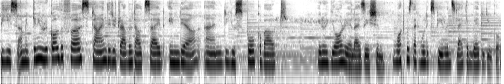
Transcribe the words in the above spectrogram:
peace. I mean, can you recall the first time that you traveled outside India and you spoke about, you know, your realization? What was that whole experience like and where did you go?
